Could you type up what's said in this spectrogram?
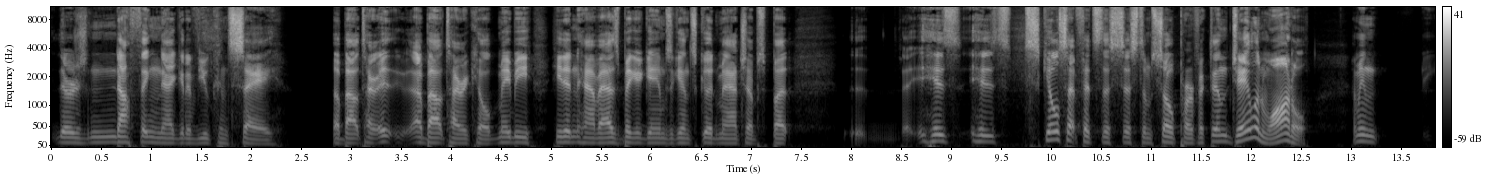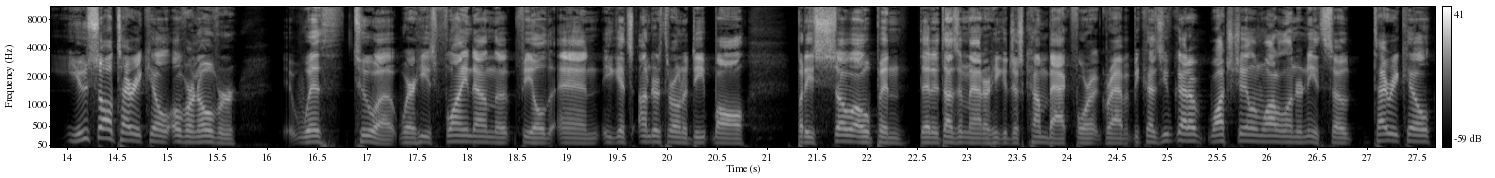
there's nothing negative you can say about Ty- about Tyreek Hill. Maybe he didn't have as big a games against good matchups, but uh, his his skill set fits this system so perfect. And Jaylen Waddle, I mean, you saw Tyreek Hill over and over with Tua, where he's flying down the field and he gets underthrown a deep ball, but he's so open that it doesn't matter. He could just come back for it, grab it, because you've got to watch Jaylen Waddle underneath. So Tyreek Hill,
